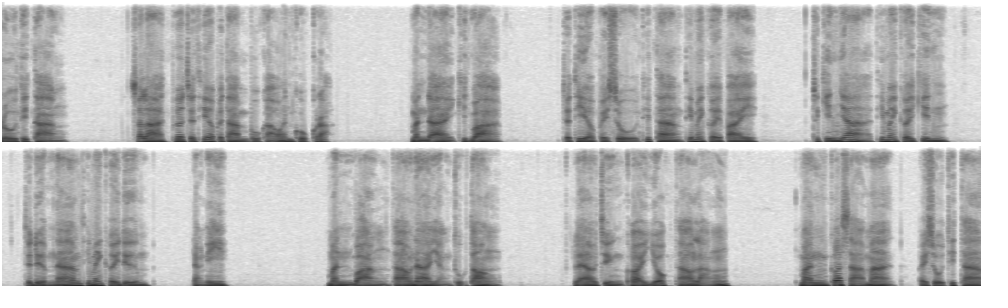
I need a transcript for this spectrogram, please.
รู้ทิศทาง ฉลาดเพื่อจะเที่ยวไปตามภูเขาอันกุกระ มันได้คิดว่า จะเที่ยวไปสู่ทิศทางที่ไม่เคยไป จะกินหญ้าที่ไม่เคยกิน จะดื่มน้ำที่ไม่เคยดื่ม อย่างนี้ มันวางเท้าหน้าอย่างถูกต้อง แล้วจึงค่อยยกเท้าหลัง มันก็สามารถไปสู่ทิศทาง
